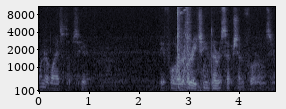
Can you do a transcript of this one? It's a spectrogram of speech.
wonder why it stops here. Before reaching the reception floor 0.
